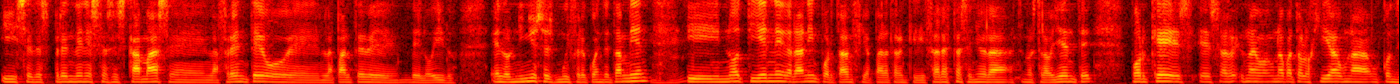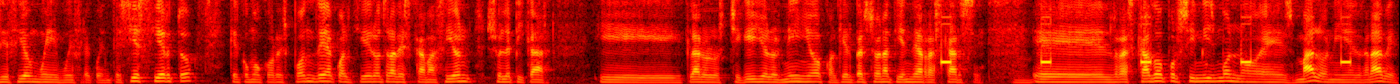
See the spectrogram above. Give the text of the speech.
y se desprenden esas escamas en la frente o en la parte del oído. En los niños es muy frecuente también y no tiene gran importancia para tranquilizar a esta señora, a nuestra oyente, porque es, una, patología, una condición muy, muy frecuente. Sí es cierto que como corresponde a cualquier otra descamación suele picar y claro, los chiquillos, los niños, cualquier persona tiende a rascarse. Mm. el rascado por sí mismo no es malo ni es grave,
